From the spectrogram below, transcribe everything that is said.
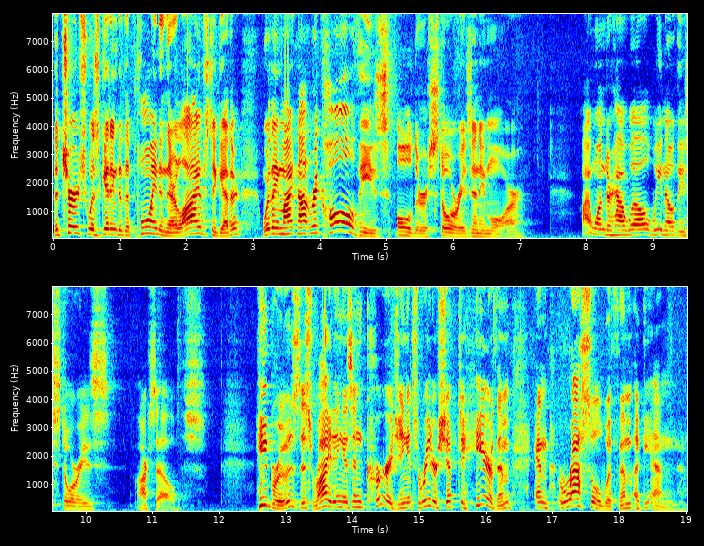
The church was getting to the point in their lives together where they might not recall these older stories anymore. I wonder how well we know these stories ourselves. Hebrews, this writing is encouraging its readership to hear them and wrestle with them again.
